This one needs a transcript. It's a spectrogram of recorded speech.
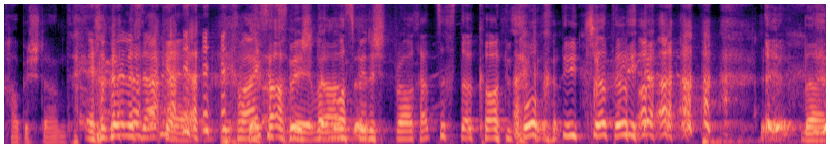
ich habe bestanden. Ich wollte sagen, ich weiss Ja, jetzt nicht, was für eine Sprache hat sich da gehabt? Hochdeutsch oder was? Nein,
